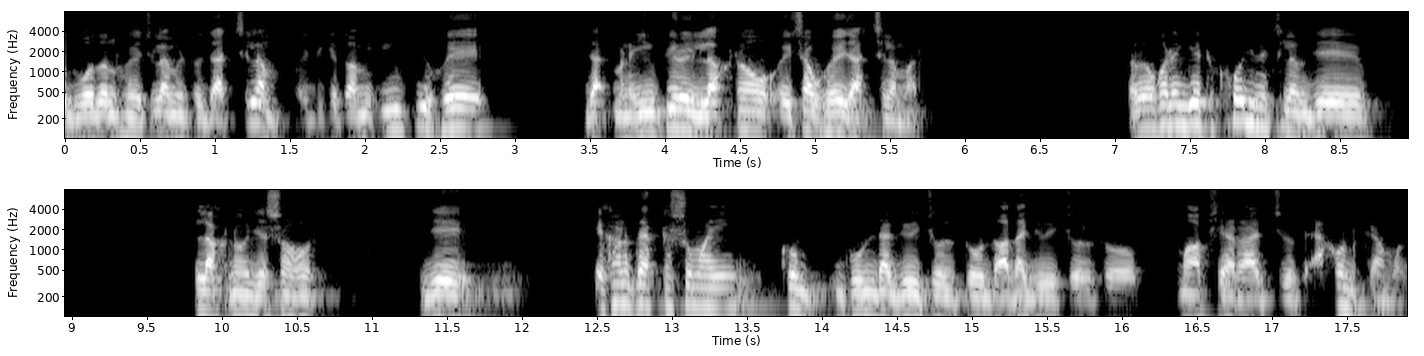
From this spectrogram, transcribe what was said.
উদ্বোধন হয়েছিল, আমি তো যাচ্ছিলাম, ওইদিকে তো আমি ইউপি হয়ে মানে ইউপির ওই লখনৌ এইসব হয়ে যাচ্ছিলাম আর তবে ওখানে গিয়ে একটু খোঁজ নিচ্ছিলাম যে লখনৌ যে শহর, যে এখানে তো একটা সময় খুব গুন্ডাগিরি চলতো, দাদাগিরি চলতো মাফিয়া রাজ চলতো এখন কেমন?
